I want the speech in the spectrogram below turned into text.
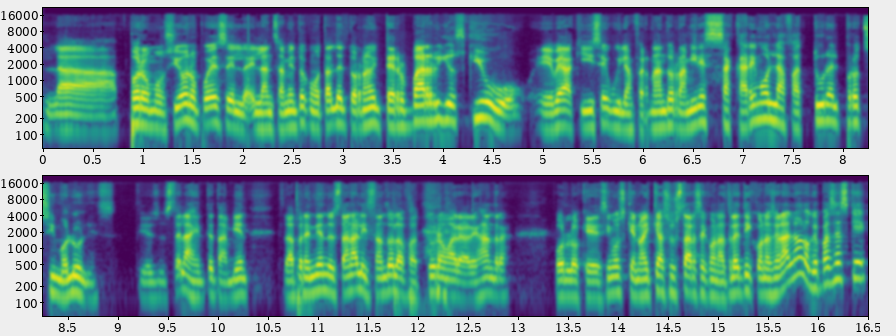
la promoción o pues el, el lanzamiento como tal del torneo Interbarrios que hubo. Eh, ve, aquí dice William Fernando Ramírez, sacaremos la factura el próximo lunes. Fíjese usted, la gente también está aprendiendo, está analizando la factura, María Alejandra, por lo que decimos que no hay que asustarse con Atlético Nacional. No, lo que pasa es que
